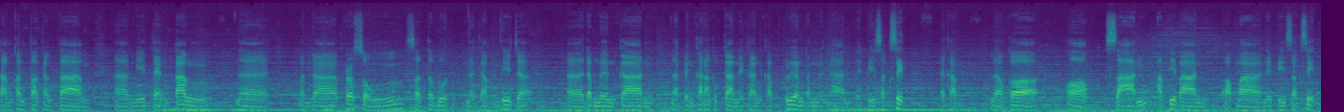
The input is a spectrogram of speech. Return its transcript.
ตามขั้นตอนต่างๆ มีแต่งตั้งบรรดาพระสงฆ์สัตบุตรนะครับที่จะดำเนินการเป็นคณะกรรมการในการขับเคลื่อนดำเนินงานในปีศักดิ์สิทธิ์นะครับ แล้วก็ออกสารอภิบาลออกมาในปีศักดิ์สิทธิ์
